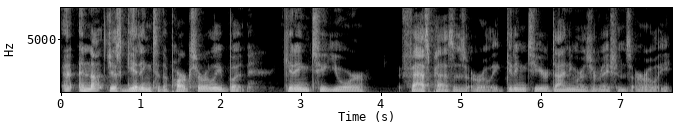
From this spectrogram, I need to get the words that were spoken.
And not just getting to the parks early, but getting to your fast passes early, getting to your dining reservations early.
